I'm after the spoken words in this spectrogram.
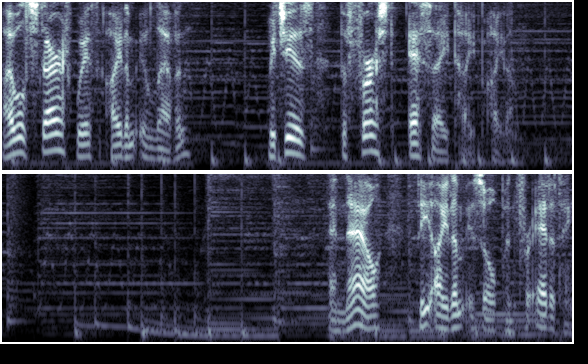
I will start with item 11, which is the first essay type item. And now the item is open for editing.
